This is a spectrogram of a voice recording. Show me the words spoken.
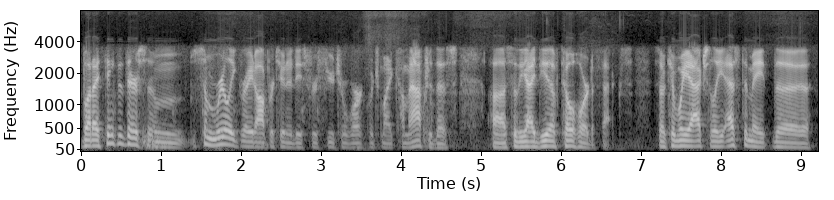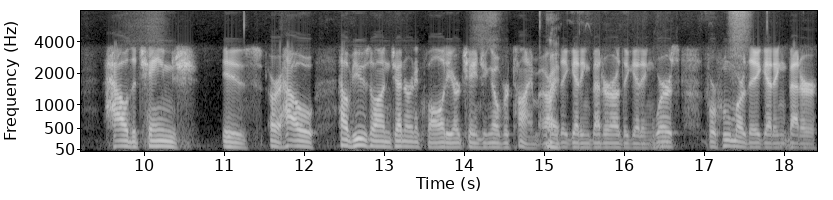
But I think that there's some some really great opportunities for future work which might come after this. So the idea of cohort effects. So can we actually estimate the how the change is or how how views on gender inequality are changing over time. Are right. they getting better? Are they getting worse? For whom are they getting better?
